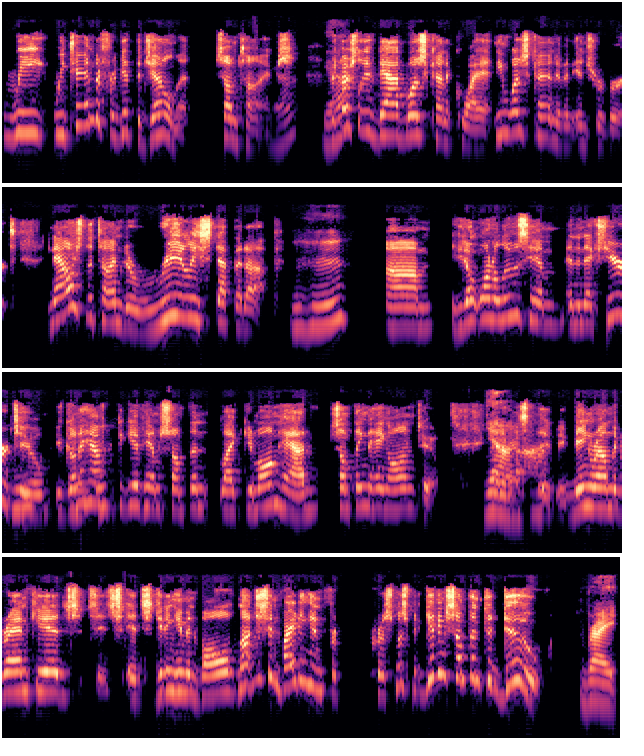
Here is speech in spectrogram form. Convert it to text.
we we tend to forget the gentleman sometimes. Yeah. Especially if dad was kind of quiet and he was kind of an introvert. Now's the time to really step it up. Mm-hmm. Um, if you don't want to lose him in the next year or 2 you're going to have to give him something like your mom had, something to hang on to. Yeah. That's being around the grandkids. It's, it's it's getting him involved, not just inviting him for Christmas, but giving something to do. Right.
